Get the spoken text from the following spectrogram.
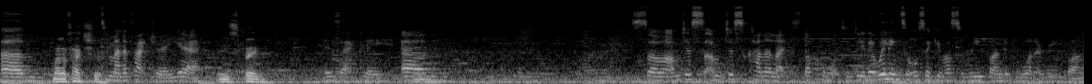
um, manufacturer. To manufacturer, yeah. In Spain. Exactly. Um, mm. So I'm just I'm just kind of like stuck on what to do. They're willing to also give us a refund if we want a refund.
